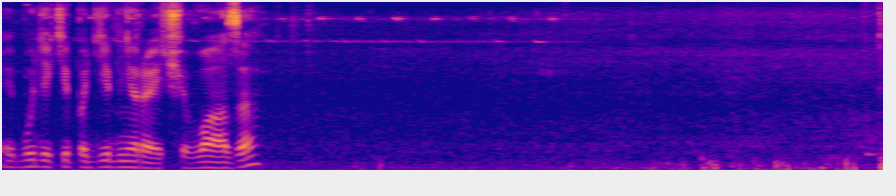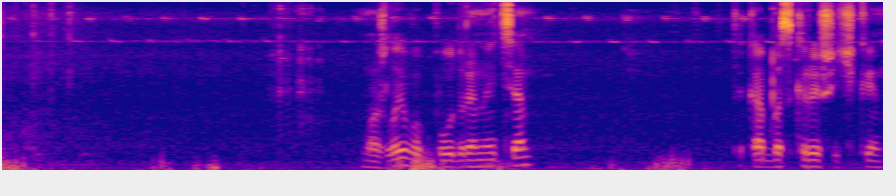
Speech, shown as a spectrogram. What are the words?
і будь-які подібні речі. Ваза. Можливо, пудрениця, така без кришечки.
